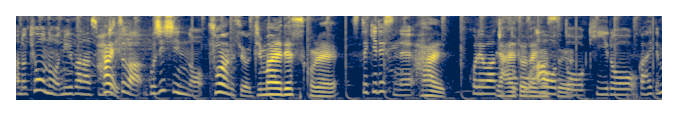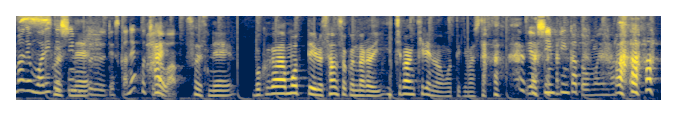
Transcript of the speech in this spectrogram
あの今日のニューバランスもはい。実はご自身のそうなんですよ。自前ですこれ。素敵ですね。はい。これはちょっと青と黄色が入って、まあでも割とシンプルですかね、こちは。い。らは。そうですね。僕が持っている3足の中で一番綺麗なのを持ってきました。いや新品かと思いました。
